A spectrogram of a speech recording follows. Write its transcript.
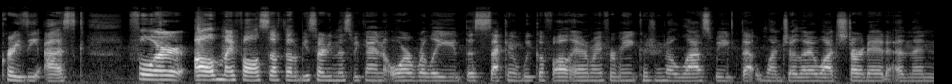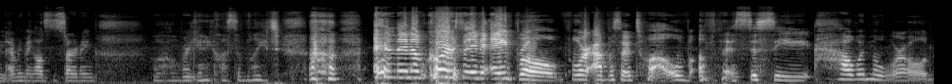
crazy esque for all of my fall stuff that'll be starting this weekend or really the second week of fall anime for me because you know last week that one show that I watched started and then everything else is starting. We're getting close to Bleach. and then, of course, in April for episode 12 of this to see how in the world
